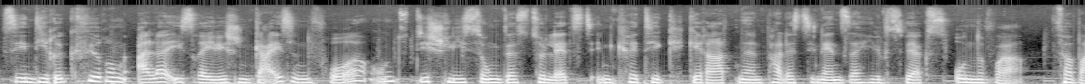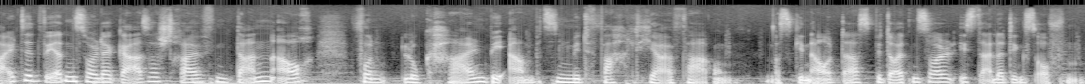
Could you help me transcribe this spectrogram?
sehen die Rückführung aller israelischen Geiseln vor und die Schließung des zuletzt in Kritik geratenen Palästinenserhilfswerks UNRWA. Verwaltet werden soll der Gazastreifen dann auch von lokalen Beamten mit fachlicher Erfahrung. Was genau das bedeuten soll, ist allerdings offen.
